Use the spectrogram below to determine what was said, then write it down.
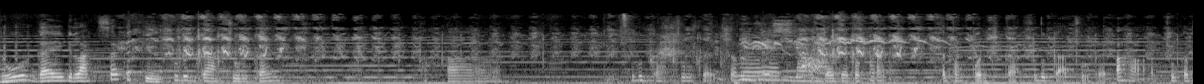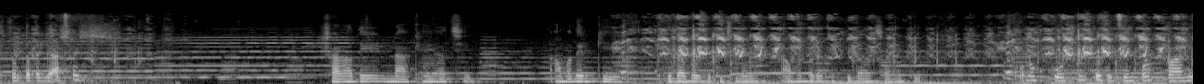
ধুর গায়ে লাগছে কি? শুধু গা চুলকায় শুধু গা চুলকায় জাতি এত খারাপ পরিষ্কার, শুধু গা চুলকায় আহা, চুলকাতে চুলকাতে গা শেষ। সারাদিন না খেয়ে আছি। আমাদের কি খিদা বলতে কিছু নেই। আমাদের এত খিদা আছে নাকি কোনো পশু তো দেখছি কোনো প্রাণী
